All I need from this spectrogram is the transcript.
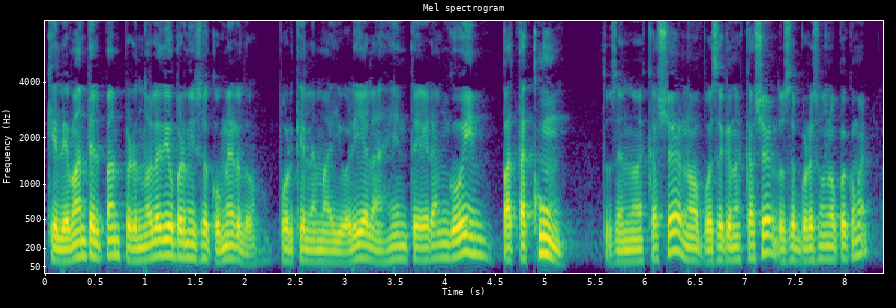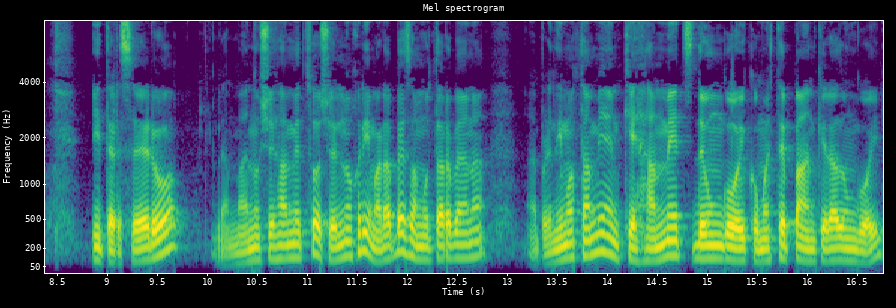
que levante el pan, pero no le dio permiso de comerlo, porque la mayoría de la gente eran goim, patakum. Entonces no es kasher, no puede ser que no es kasher, entonces por eso no lo puede comer. Y tercero, la mano shehametzot el nohrim, pesa mutar beana. Aprendimos también que hametz de un goy, como este pan que era de un goy,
